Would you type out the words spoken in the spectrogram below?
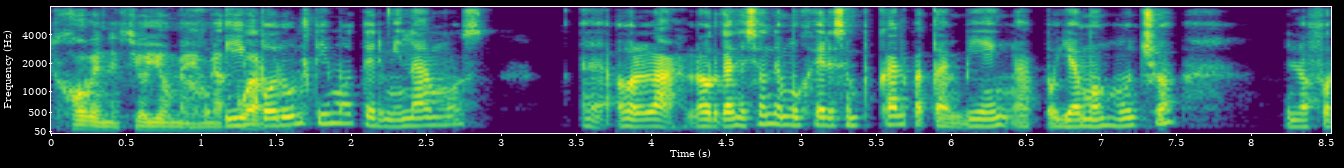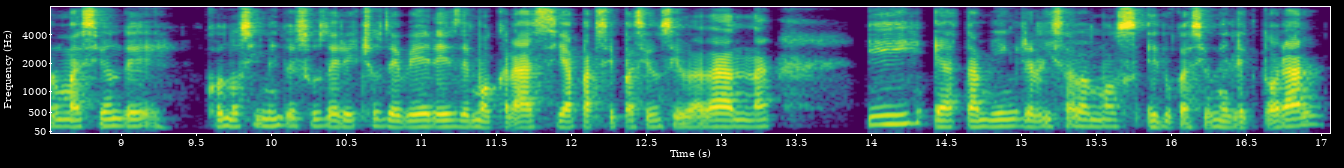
Jóvenes, yo, yo me, me y acuerdo. por último terminamos, eh, o la, Organización de Mujeres en Pucallpa también apoyamos mucho en la formación de conocimiento de sus derechos, deberes, democracia, participación ciudadana y eh, también realizábamos educación electoral,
